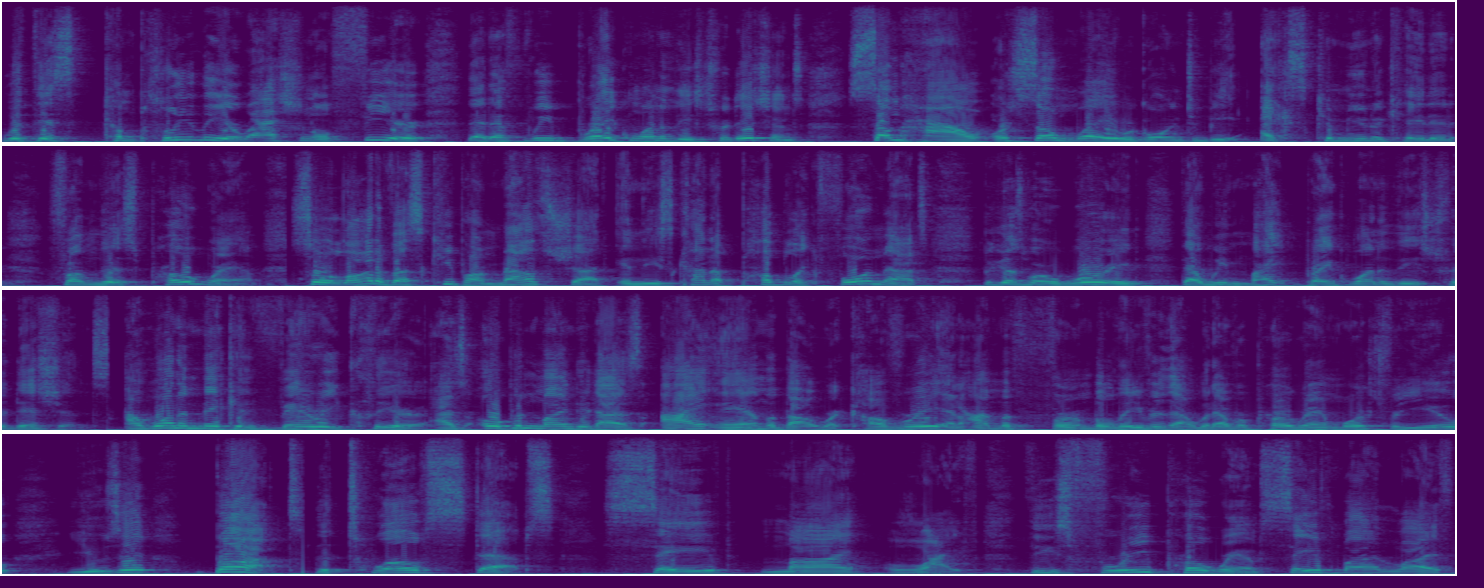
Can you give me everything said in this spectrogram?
with this completely irrational fear that if we break one of these traditions, somehow or some way, we're going to be excommunicated from this program. So a lot of us keep our mouth shut in these kind of public formats because we're worried that we might break one of these traditions. I wanna make it very clear as open-minded as I am about recovery, and I'm a firm believer that whatever program works for you, use it, but the 12 steps saved my life. These free programs saved my life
